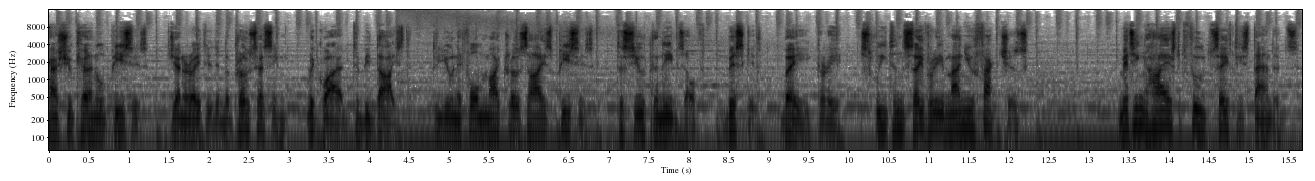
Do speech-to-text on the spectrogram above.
Cashew kernel pieces, generated in the processing, required to be diced to uniform micro-size pieces to suit the needs of biscuit, bakery, sweet and savory manufacturers, meeting highest food safety standards.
